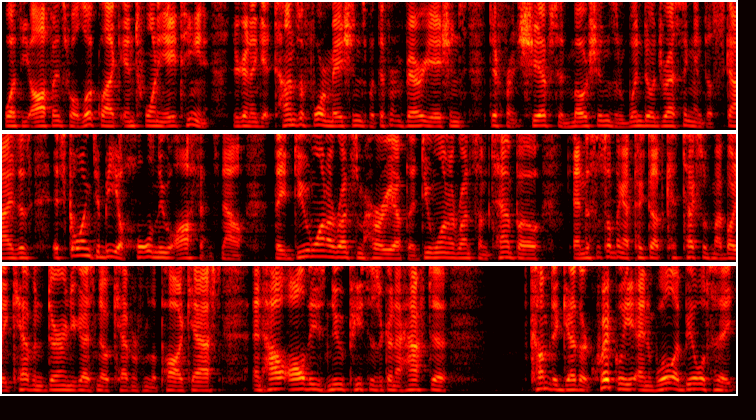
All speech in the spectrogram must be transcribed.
what the offense will look like in 2018. You're going to get tons of formations with different variations, different shifts and motions and window dressing and disguises. It's going to be a whole new offense. Now, they do want to run some hurry up, they do want to run some tempo, and this is something I picked up text with my buddy Kevin Dern. You guys know Kevin from the podcast, and how all these new pieces are going to have to come together quickly, and will it be able to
